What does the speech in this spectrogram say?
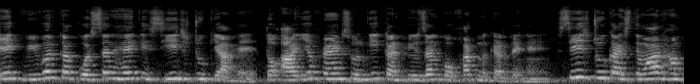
एक व्यूवर का क्वेश्चन है कि सीज टू क्या है? तो आइए फ्रेंड्स उनकी कंफ्यूजन को खत्म करते हैं। सीज टू का इस्तेमाल हम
